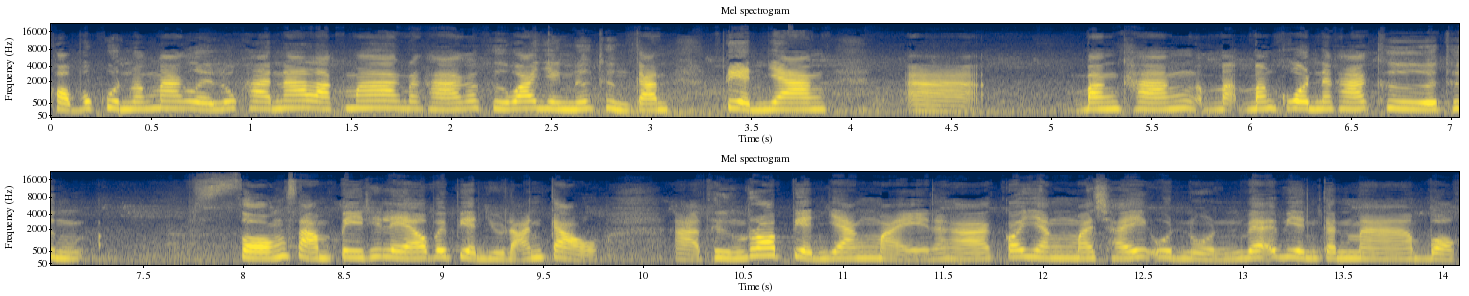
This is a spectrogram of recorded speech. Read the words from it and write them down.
ขอบพระคุณมากๆเลยลูกค้าน่ารักมากนะคะ ก็คือว่ายังนึกถึงการเปลี่ยนยางอ่าบางครั้งบบางคนนะคะคือถึง สองสามปีที่แล้วไปเปลี่ยนอยู่ร้านเก่าอ่าถึงรอบเปลี่ยนยางใหม่นะคะ ก็ยังมาใช้อุดหนุน แวะเวียนกันมาบอก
